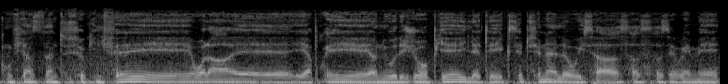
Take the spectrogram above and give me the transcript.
confiance dans tout ce qu'il fait. Et voilà. Et, après, au niveau des jeux au pied, il était exceptionnel. Oui, ça, ça, c'est vrai. Mais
